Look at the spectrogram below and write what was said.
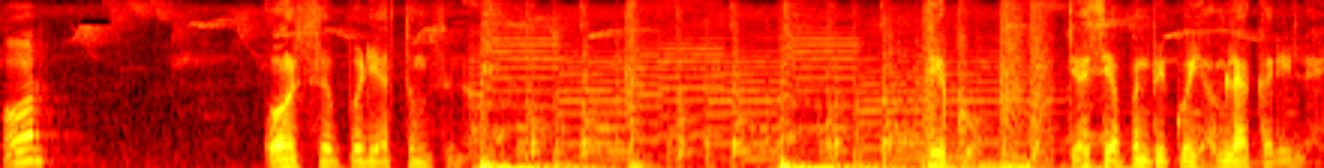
और? और सब बढ़िया तुम सुनाओ। देखो जैसे अपन पे कोई हमला करी ले।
